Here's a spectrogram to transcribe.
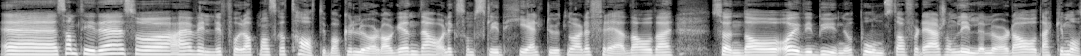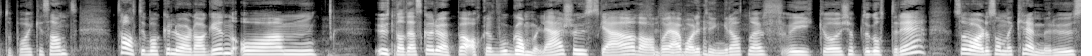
Eh, samtidig så er jeg veldig for at man skal ta tilbake lørdagen. Det har liksom sklidd helt ut. Nå er det fredag og det er søndag, og oi, vi begynner jo på onsdag, for det er sånn lille lørdag, og det er ikke måte på, ikke sant. Ta tilbake lørdagen og um, Uten at jeg skal røpe akkurat hvor gammel jeg er, så husker jeg da når jeg var litt yngre, at når jeg gikk og kjøpte godteri, så var det sånne kremmerhus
